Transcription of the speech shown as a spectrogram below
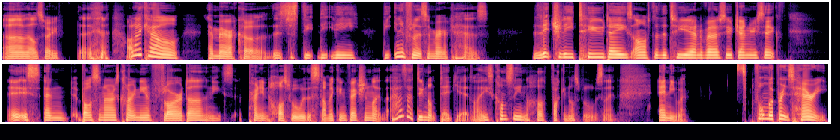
Um, that was very. I like how America. It's just the, the the the influence America has. Literally two days after the two-year anniversary of January sixth, it's and Bolsonaro is currently in Florida and he's apparently in hospital with a stomach infection. Like, how's that dude not dead yet? Like, he's constantly in the fucking hospital. Saying, anyway, former Prince Harry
